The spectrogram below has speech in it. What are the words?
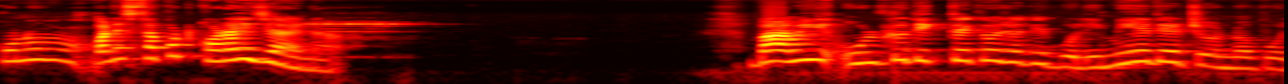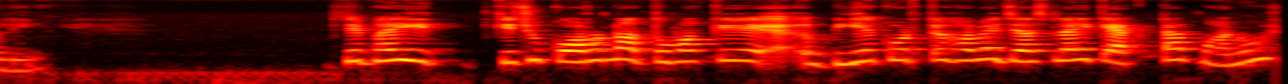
কোনো মানে সাপোর্ট করাই যায় না। বা আমি উল্টো দিক থেকেও যদি বলি, মেয়েদের জন্য বলি, যে ভাই কিছু করো না, তোমাকে বিয়ে করতে হবে। জাস্ট লাইক একটা মানুষ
